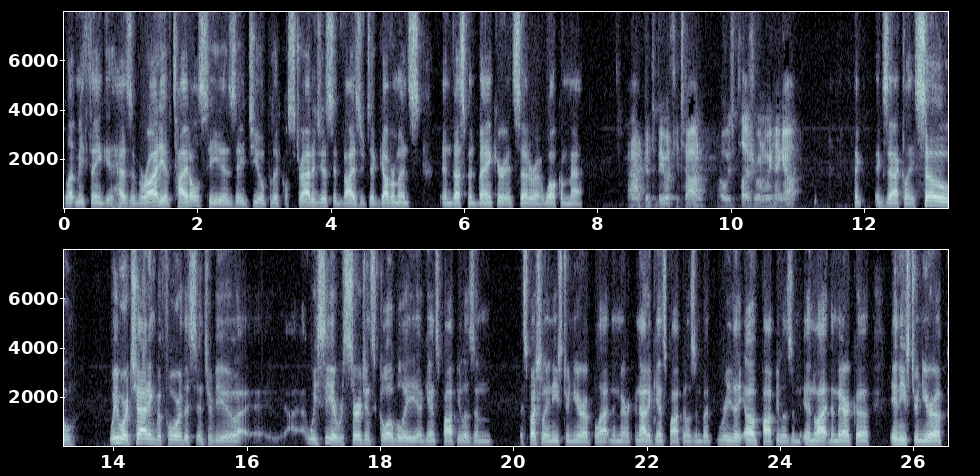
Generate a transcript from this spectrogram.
let me think, it has a variety of titles. He is a geopolitical strategist, advisor to governments, investment banker, etc. Welcome, Matt. Ah, good to be with you, Todd. Always a pleasure when we hang out. Exactly. So we were chatting before this interview. We see a resurgence globally against populism especially in Eastern Europe, Latin America, not against populism, but really of populism in Latin America, in Eastern Europe.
